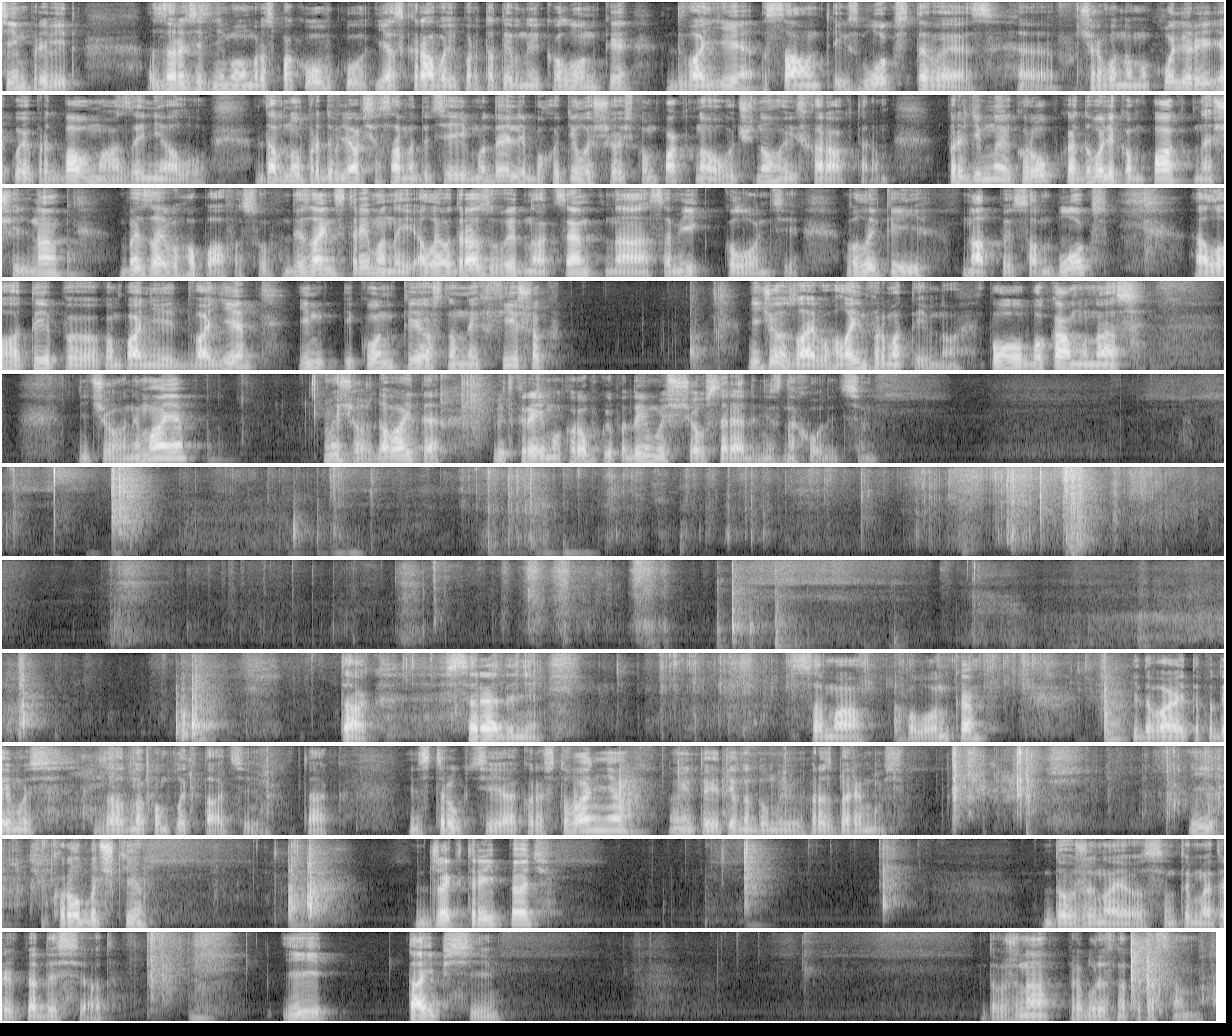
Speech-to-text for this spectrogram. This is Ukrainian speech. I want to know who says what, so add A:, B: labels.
A: Всім привіт! Зараз я зніму вам розпаковку яскравої портативної колонки 2E Sound Xbox TVS е, в червоному кольорі, яку я придбав в магазині Allo. Давно придивлявся саме до цієї моделі, бо хотілося щось компактного, гучного і з характером. Переді мною коробка доволі компактна, щільна, без зайвого пафосу. Дизайн стриманий, але одразу видно акцент на самій колонці. Великий надпис Soundblocks логотип е, компанії 2E, іконки основних фішок. Нічого зайвого, але інформативно. По бокам у нас нічого немає. Ну що ж, давайте відкриємо коробку і подивимось, що всередині знаходиться. Так, всередині сама колонка. І давайте подивимось заодно комплектацію. Так, інструкція користування. Ну, інтуїтивно, думаю, розберемось. І коробочки Jack 3.5. Довжина його сантиметрів 50. І Type-C. Довжина приблизно така сама.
